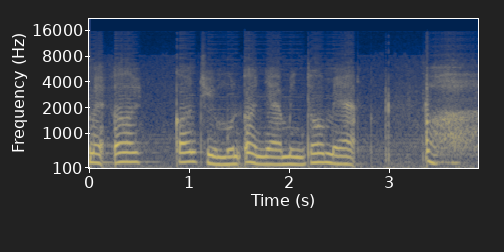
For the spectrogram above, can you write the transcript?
Mẹ ơi, con chỉ muốn ở nhà mình thôi mẹ ạ. Sao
